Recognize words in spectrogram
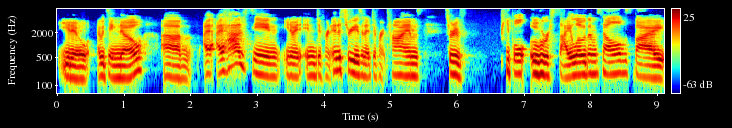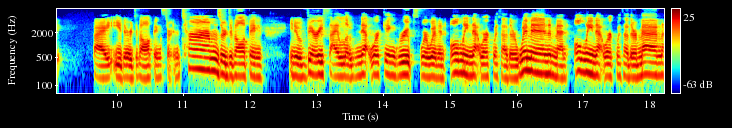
you know, I would say no. Um, I, I, have seen, you know, in, in different industries and at different times, sort of people over silo themselves by by either developing certain terms or developing you know very siloed networking groups where women only network with other women men only network with other men.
